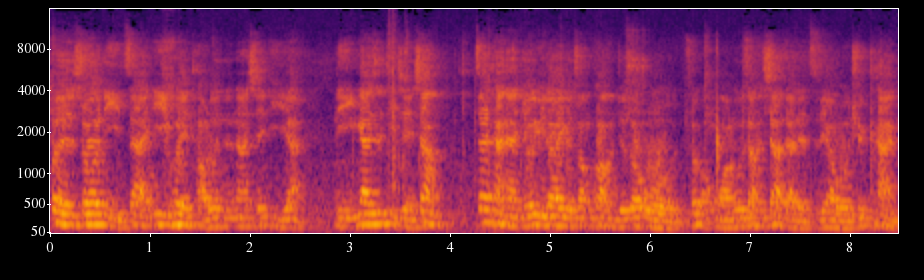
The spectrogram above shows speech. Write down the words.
或者说你在议会讨论的那些议案，你应该是提前。像在台南，你就遇到一个状况，就是说我从网络上下载的资料，我去看，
